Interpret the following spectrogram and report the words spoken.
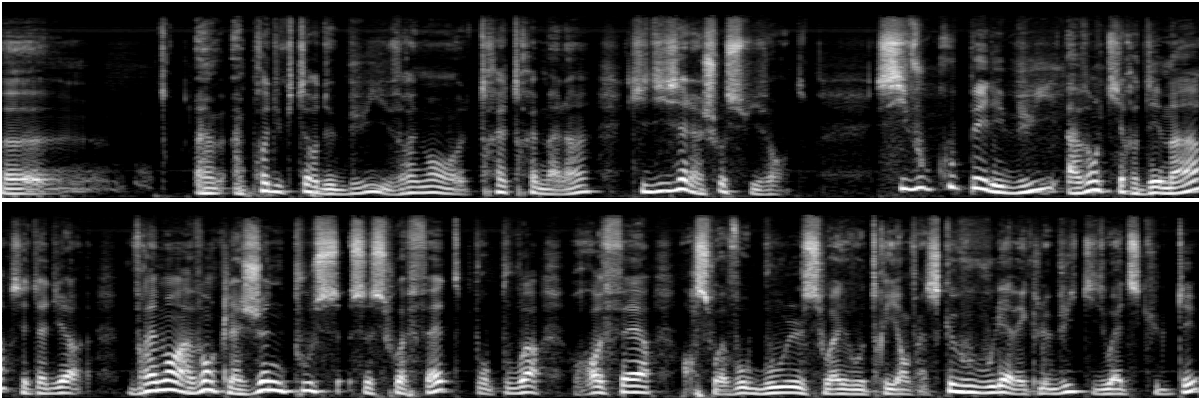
euh, un, producteur de buis vraiment très très malin, qui disait la chose suivante. Si vous coupez les buis avant qu'ils redémarrent, c'est-à-dire vraiment avant que la jeune pousse se soit faite, pour pouvoir refaire soit vos boules, soit vos triangles, enfin ce que vous voulez avec le buis qui doit être sculpté,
